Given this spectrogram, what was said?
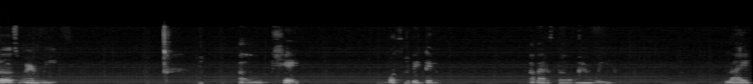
studs wearing weave. Okay, what's the big deal about a stud wearing weave? Like,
